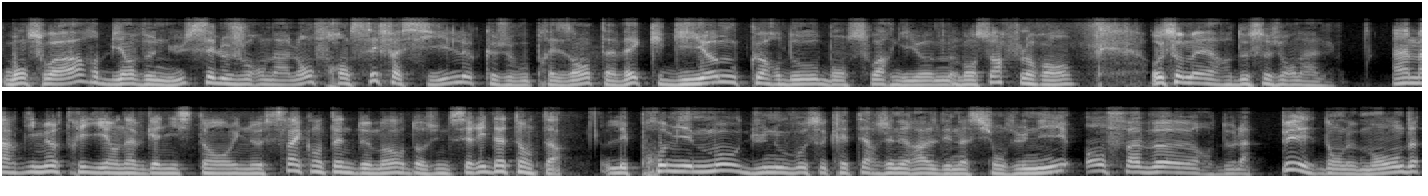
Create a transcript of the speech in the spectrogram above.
Bonsoir, bienvenue. C'est le journal en français facile que je vous présente avec Guillaume Cordeau. Bonsoir Guillaume. Bonsoir Florent. Au sommaire de ce journal. Un mardi meurtrier en Afghanistan, une cinquantaine de morts dans une série d'attentats. Les premiers mots du nouveau secrétaire général des Nations Unies en faveur de la paix dans le monde.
